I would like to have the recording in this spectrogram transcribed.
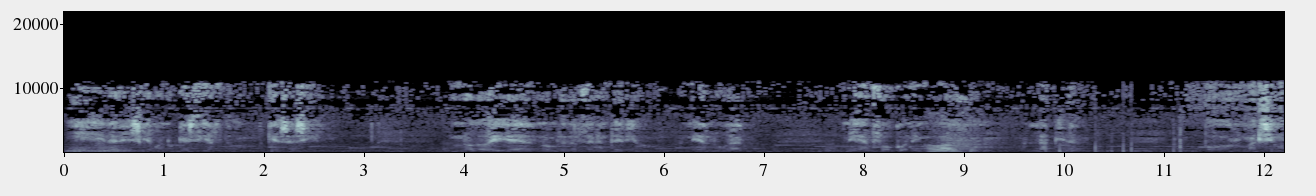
y veréis que bueno que es cierto, que es así. No doy el nombre del cementerio, ni el lugar, ni enfoco ninguna lápida por máximo.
